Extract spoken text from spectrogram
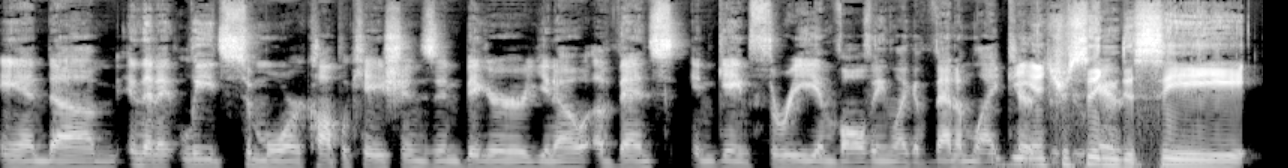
And um, and then it leads to more complications and bigger, you know, events in game three involving like a Venom like. Be interesting to see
